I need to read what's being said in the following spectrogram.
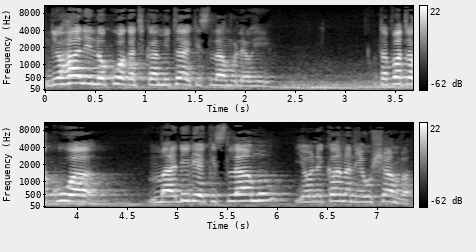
ndio hali iliyokuwa katika mitaa ya Kiislamu leo hii. Utapata kuwa maadili ya Kiislamu yaonekana ni ya ushamba.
